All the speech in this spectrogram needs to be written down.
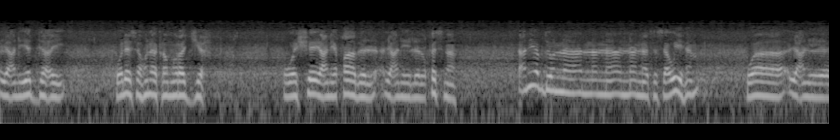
يعني يدعي وليس هناك مرجح والشيء يعني قابل يعني للقسمة يعني يبدو أن أن أن, أن, تساويهم ويعني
